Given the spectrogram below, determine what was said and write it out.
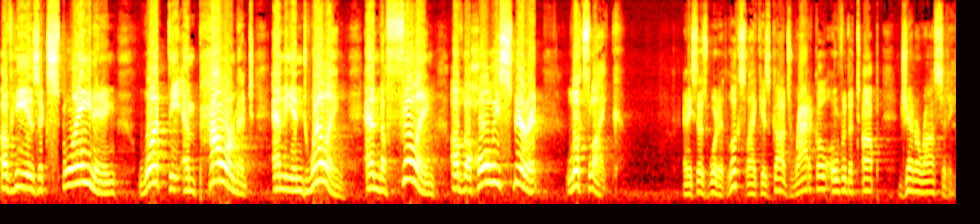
of he is explaining what the empowerment and the indwelling and the filling of the Holy Spirit looks like. And he says, What it looks like is God's radical, over the top generosity.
